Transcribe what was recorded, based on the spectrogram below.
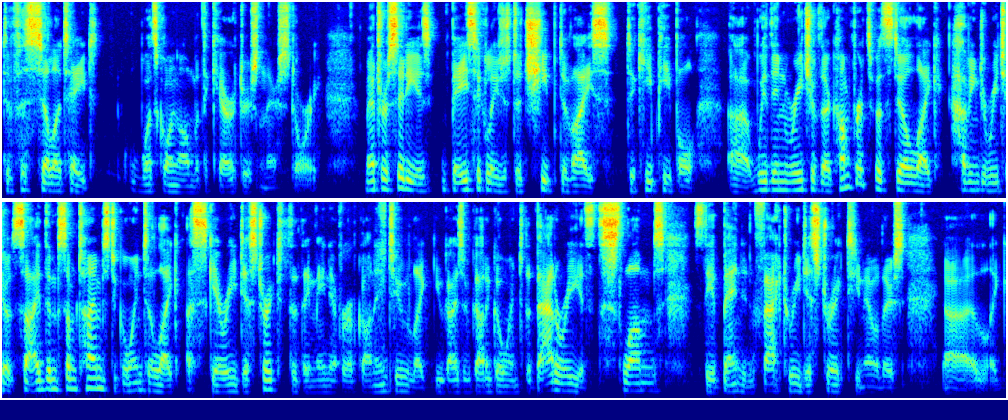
to facilitate what's going on with the characters and their story metro city is basically just a cheap device to keep people uh, within reach of their comforts, but still like having to reach outside them sometimes to go into like a scary district that they may never have gone into. Like you guys have got to go into the battery. It's the slums. It's the abandoned factory district. You know, there's uh, like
